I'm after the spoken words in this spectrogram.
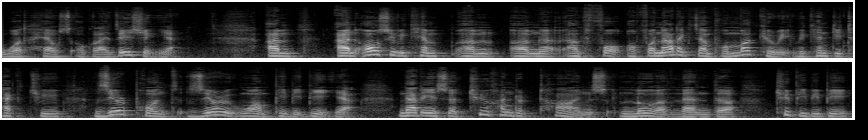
World Health Organization. Yeah. Um, and also we can, um, um, uh, for, for another example, mercury, we can detect to 0.01 ppb. Yeah, that is uh, 200 times lower than the 2 ppb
